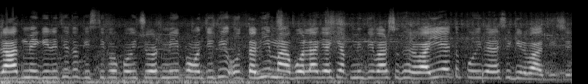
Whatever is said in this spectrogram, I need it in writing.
रात में गिरी थी तो किसी को कोई चोट नहीं पहुँची थी और तभी माँ बोला गया कि अपनी दीवार सुधरवाइए तो पूरी तरह से गिरवा दीजिए।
